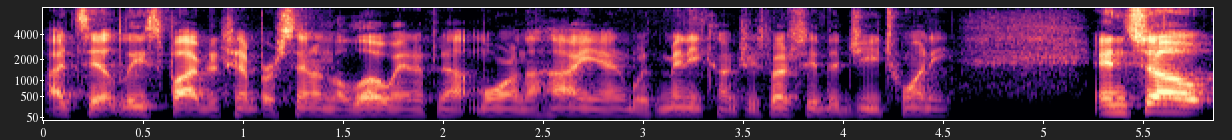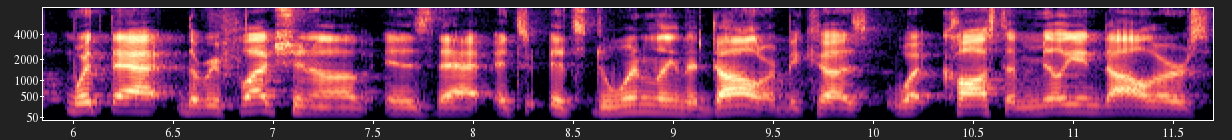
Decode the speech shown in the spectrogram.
I'd say at least 5 to 10% on the low end, if not more on the high end, with many countries, especially the G20. And so, with that, the reflection of is that it's, it's dwindling the dollar because what cost a million dollars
